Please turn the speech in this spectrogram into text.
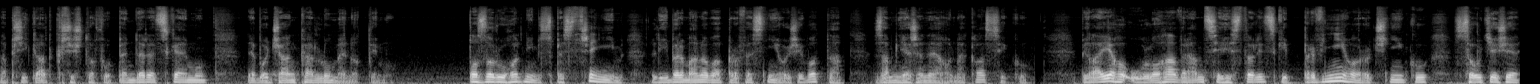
například Křištofu Pendereckému nebo Giancarlu Menottimu. Pozoruhodným zpestřením Liebermanova profesního života, zaměřeného na klasiku, byla jeho úloha v rámci historicky prvního ročníku soutěže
